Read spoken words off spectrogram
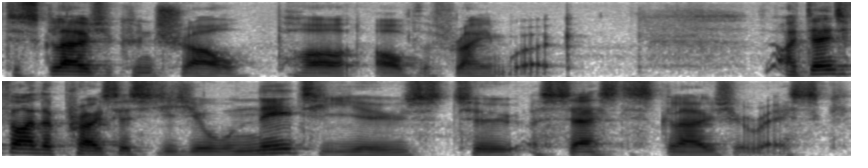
disclosure control part of the framework. Identify the processes you will need to use to assess disclosure risk.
